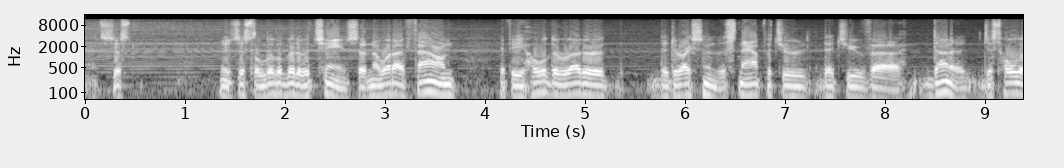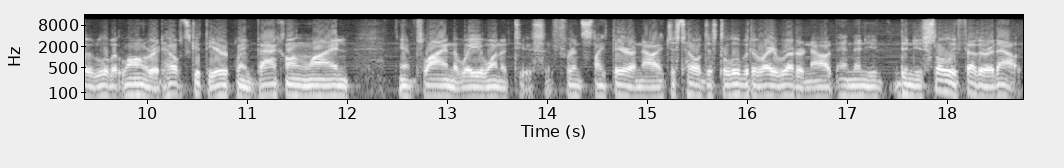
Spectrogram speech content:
That's just there's just a little bit of a change. So now what I found, if you hold the rudder the direction of the snap that you're that you've uh, done it just hold it a little bit longer. It helps get the airplane back online and flying the way you want it to. So for instance like there now I just held just a little bit of right rudder now and then you then you slowly feather it out.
